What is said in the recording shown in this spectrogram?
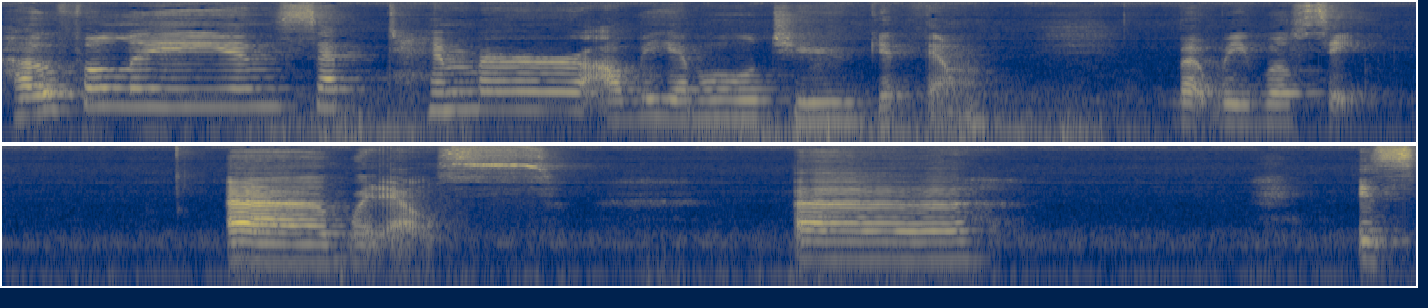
Hopefully in September I'll be able to get them, but we will see. Uh, what else? Uh, it's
